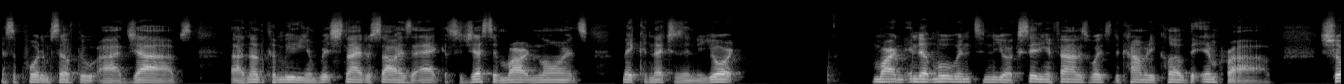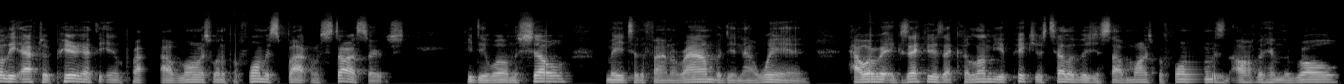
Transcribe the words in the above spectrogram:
and supported himself through odd jobs. Uh, another comedian, Rich Snyder, saw his act and suggested Martin Lawrence make connections in New York. Martin ended up moving to New York City and found his way to the comedy club, The Improv. Shortly after appearing at The Improv, Lawrence won a performance spot on Star Search. He did well on the show, made to the final round, but did not win. However, executives at Columbia Pictures Television saw Martin's performance and offered him the role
